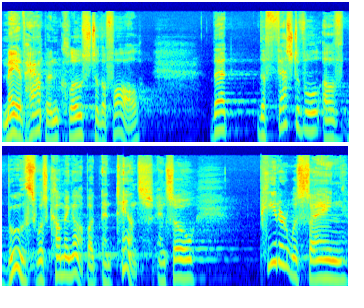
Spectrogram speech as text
may have happened close to the fall, that the festival of booths was coming up uh, and tents. And so Peter was saying,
